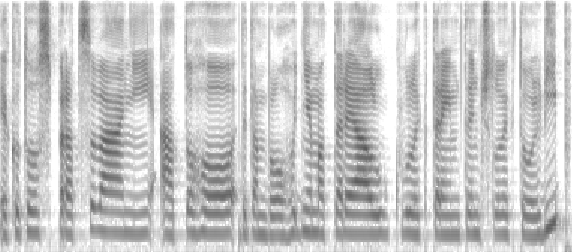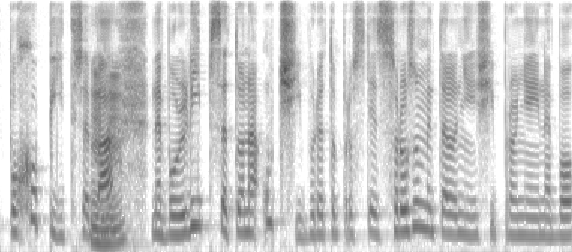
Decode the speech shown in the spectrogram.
jako toho zpracování a toho, by tam bylo hodně materiálů, kvůli kterým ten člověk to líp pochopí třeba, mm-hmm. nebo líp se to naučí, bude to prostě srozumitelnější pro něj, nebo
